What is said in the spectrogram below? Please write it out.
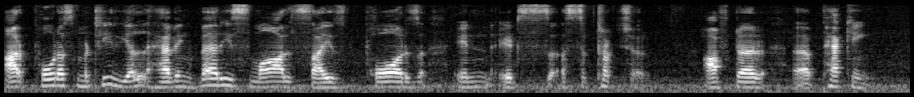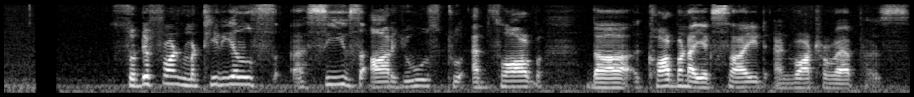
are porous material having very small sized pores in its structure after uh, packing. So different materials uh, sieves are used to absorb the carbon dioxide and water vapors.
